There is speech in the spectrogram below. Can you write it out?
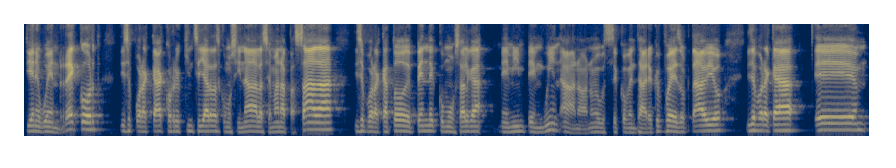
tiene buen récord. Dice por acá corrió 15 yardas como si nada la semana pasada. Dice por acá todo depende cómo salga Memín Penguin. Ah, no, no me gusta ese comentario. ¿Qué pues, Octavio? Dice por acá, eh,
